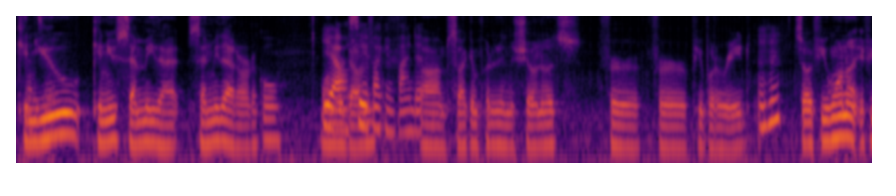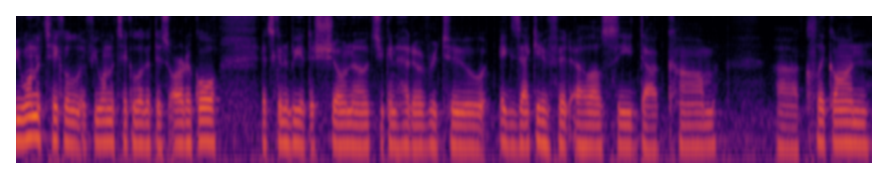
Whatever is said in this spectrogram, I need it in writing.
Can That's it. you can you send me that send me that article? yeah, I'll see if? I can find it. um, so I can put it in the show notes for for people to read. hmm So if you wanna if you wanna take a if you wanna take a look at this article, it's gonna be at the show notes. You can head over to executivefitllc.com, uh, click on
